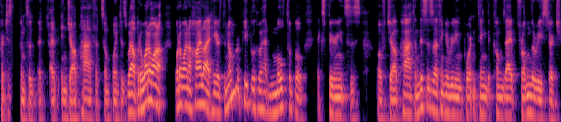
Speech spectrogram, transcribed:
participants at, at, in JobPath at some point as well but what i want to what i want to highlight here is the number of people who had multiple experiences of JobPath and this is i think a really important thing that comes out from the research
